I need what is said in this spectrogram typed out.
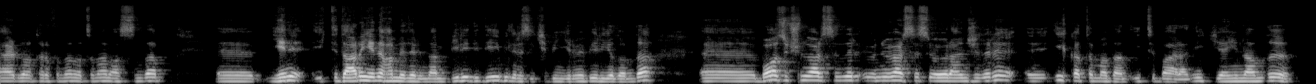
Erdoğan tarafından atılan aslında e, yeni iktidarın yeni hamlelerinden biriydi diyebiliriz 2021 yılında. E, Boğaziçi Üniversiteleri, Üniversitesi öğrencileri e, ilk atamadan itibaren, ilk yayınlandığı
